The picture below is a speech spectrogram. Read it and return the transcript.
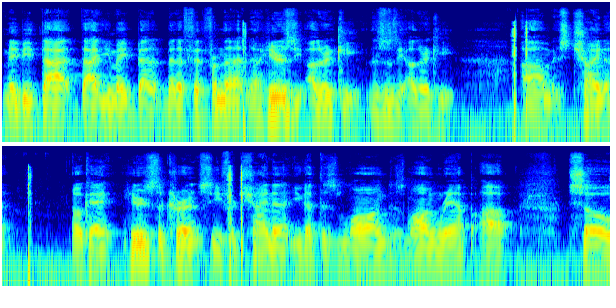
maybe that that you may benefit from that. Now, here's the other key. This is the other key. Um, is China. Okay, here's the currency for China. You got this long, this long ramp up. So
